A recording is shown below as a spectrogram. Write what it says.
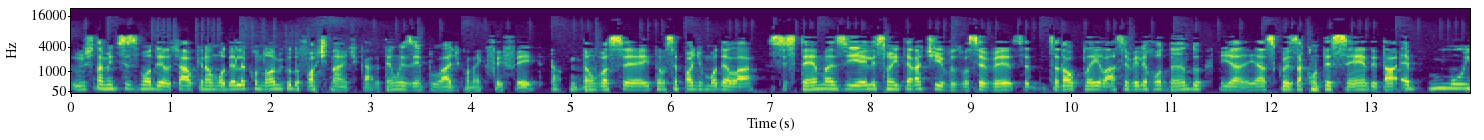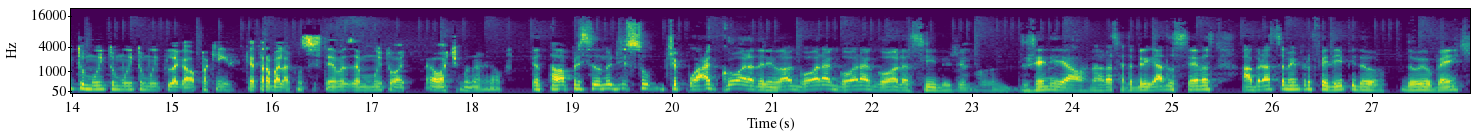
justamente esses modelos. Ah, o que não é o modelo econômico do Fortnite, cara. Tem um exemplo lá de como é que foi feito e tal. Então você, então você pode modelar sistemas e eles são iterativos. Você vê, você, você dá o play lá, você vê ele rodando e, e as coisas acontecendo acontecendo e tal. É muito, muito, muito, muito legal para quem quer trabalhar com sistemas. É muito ótimo. É ótimo, na real. Eu tava precisando disso, tipo, agora, Danilo. Agora, agora, agora, assim, do, tipo, genial, na hora certa. Obrigado, Sebas. Abraço também pro Felipe do, do Will Bank,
